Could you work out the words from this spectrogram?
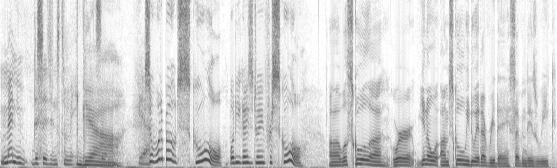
many decisions to make. Yeah. So, yeah. So what about school? What are you guys doing for school? Uh, well, school, uh, we're, you know, um, school, we do it every day, seven days a week.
